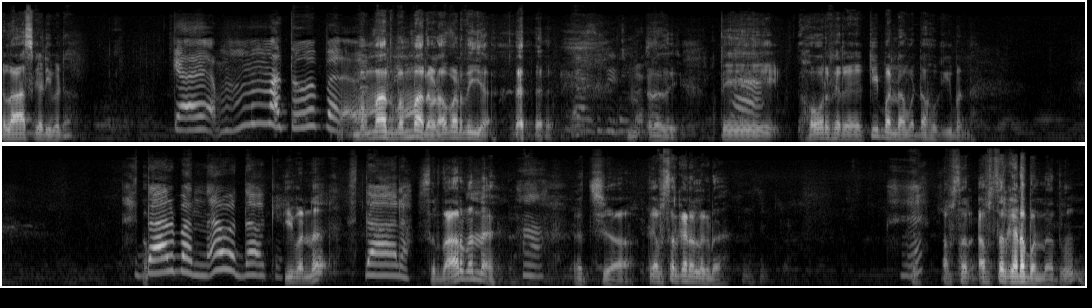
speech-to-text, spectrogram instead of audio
ਕਲਾਸ ਕਿਹੜੀ ਬੇਟਾ? क्या ਮੰਮਾ ਤੋਂ ਮੰਮਾ ਮੰਮਾ ਪੜਦੀ ਆ। ਤੇ ਹੋਰ ਫਿਰ ਕੀ ਬੰਨਾ ਵੱਡਾ ਹੋ ਕੀ ਬੰਨਾ ਸਟਾਰ ਬੰਨਾ ਵੱਡਾ ਕੇ। ਕੀ ਬੰਨਾ ਸਟਾਰ ਸਰਦਾਰ ਬੰਨਾ ਹਾਂ? ਅੱਛਾ ਤੇ ਅਫਸਰ ਕਿਹੜਾ ਲੱਗਣਾ? ਅਫਸਰ ਅਫਸਰ ਕਿਹੜਾ ਬੰਨਾ ਤੂੰ?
